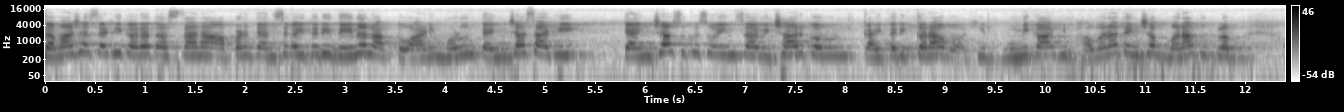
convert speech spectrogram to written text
समाजासाठी करत असताना आपण त्यांचं काहीतरी देणं लागतो आणि म्हणून त्यांच्यासाठी त्यांच्या सुखसोयींचा विचार करून काहीतरी करावं. ही भूमिका ही भावना त्यांच्या मनात उपलब्ध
